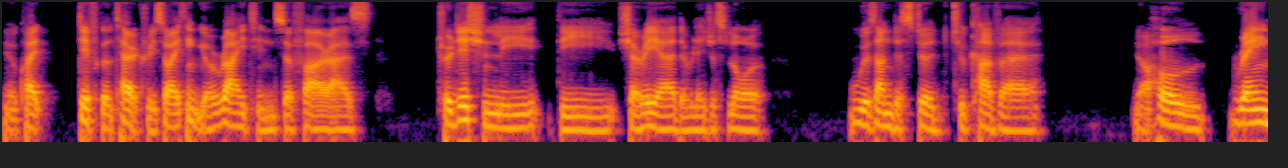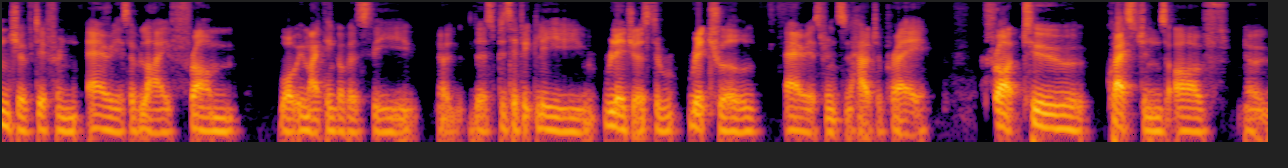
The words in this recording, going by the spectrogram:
you know quite difficult territory. So I think you're right insofar as traditionally the Sharia, the religious law, was understood to cover you know, a whole range of different areas of life from what we might think of as the you know, the specifically religious, the ritual areas, for instance, how to pray, fraught to questions of you know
